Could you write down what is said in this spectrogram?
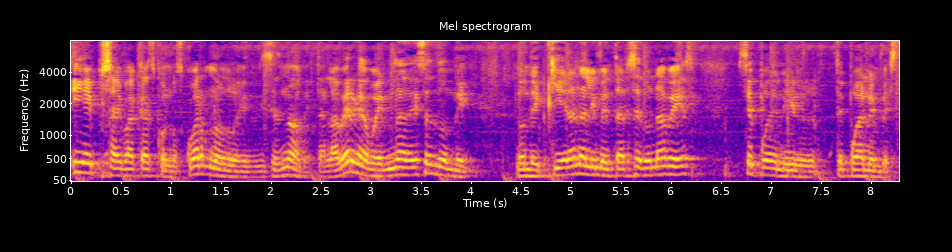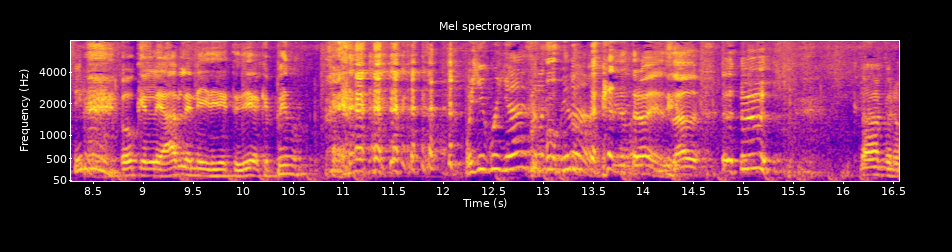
Y ahí, pues hay vacas con los cuernos, güey. Dices, no, vete a la verga, güey. Una de esas donde, donde quieran alimentarse de una vez, se pueden ir, te puedan embestir. güey. O que le hablen y te diga, ¿qué pedo? Oye, güey, ya está la comida. Otra vez, ¿sabes? Ah, pero,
